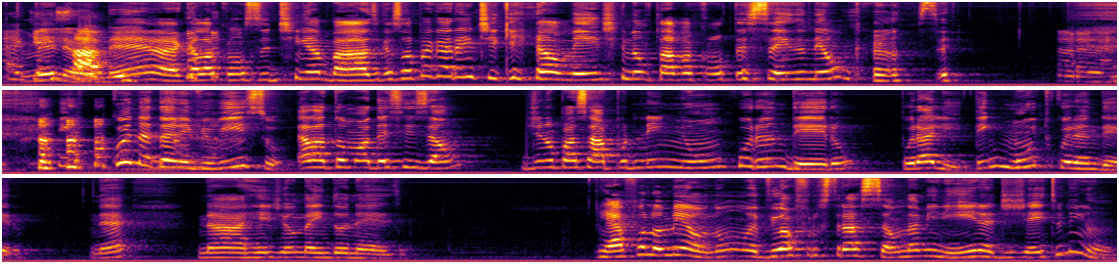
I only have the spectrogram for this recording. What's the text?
É, Melhor, sabe? né? Aquela consultinha básica, só pra garantir que realmente não tava acontecendo nenhum câncer. É. E quando a Dani viu isso, ela tomou a decisão de não passar por nenhum curandeiro por ali. Tem muito curandeiro, né? Na região da Indonésia. E ela falou: Meu, não viu a frustração da menina de jeito nenhum.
